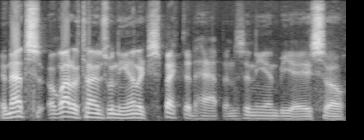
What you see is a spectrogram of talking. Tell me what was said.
And that's a lot of times when the unexpected happens in the NBA. So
